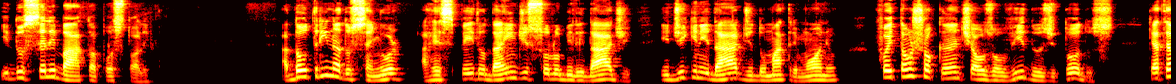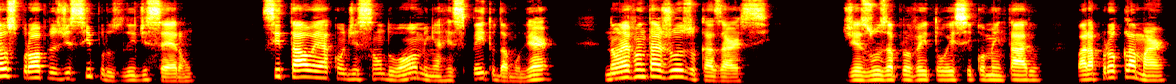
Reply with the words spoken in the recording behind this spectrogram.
e do celibato apostólico. A doutrina do Senhor a respeito da indissolubilidade e dignidade do matrimônio foi tão chocante aos ouvidos de todos que até os próprios discípulos lhe disseram: Se tal é a condição do homem a respeito da mulher, não é vantajoso casar-se. Jesus aproveitou esse comentário para proclamar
